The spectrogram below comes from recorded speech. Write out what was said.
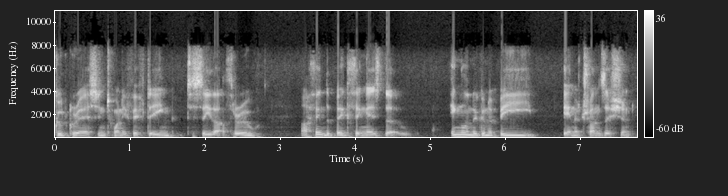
good grace in 2015 to see that through. I think the big thing is that England are going to be in a transition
